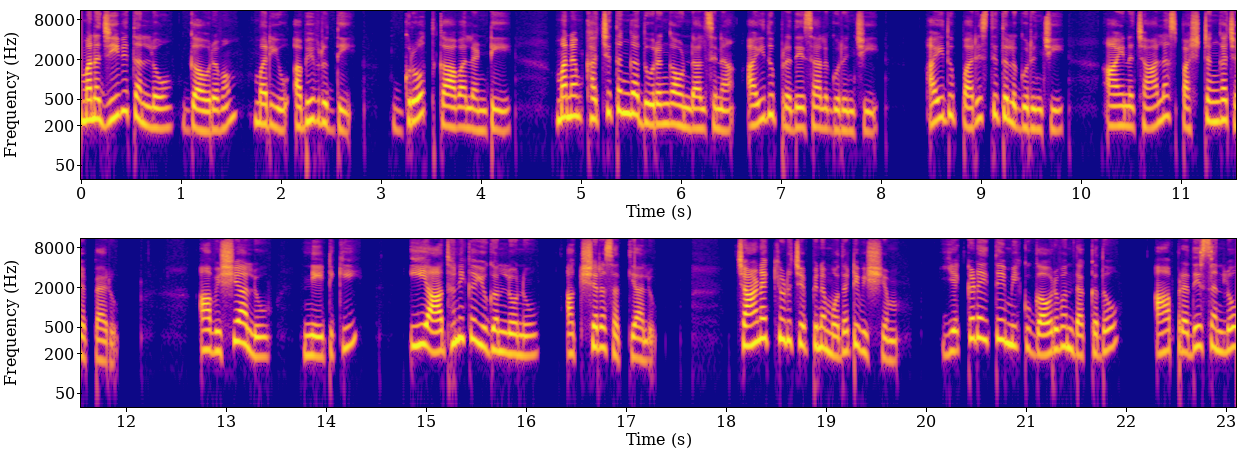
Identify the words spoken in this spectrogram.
మన జీవితంలో గౌరవం మరియు అభివృద్ధి గ్రోత్ కావాలంటే మనం ఖచ్చితంగా దూరంగా ఉండాల్సిన ఐదు ప్రదేశాల గురించి ఐదు పరిస్థితుల గురించి ఆయన చాలా స్పష్టంగా చెప్పారు. ఆ విషయాలు నేటికీ ఈ ఆధునిక యుగంలోనూ అక్షర సత్యాలు. చాణక్యుడు చెప్పిన మొదటి విషయం ఎక్కడైతే మీకు గౌరవం దక్కదో ఆ ప్రదేశంలో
